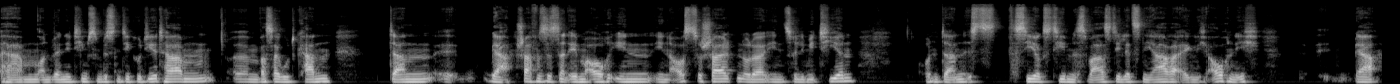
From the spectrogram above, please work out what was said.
Ähm, und wenn die Teams ein bisschen dekodiert haben, ähm, was er gut kann, dann äh, ja, schaffen sie es dann eben auch, ihn, ihn auszuschalten oder ihn zu limitieren. Und dann ist das Seahawks-Team, das war es die letzten Jahre eigentlich auch nicht, ja,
